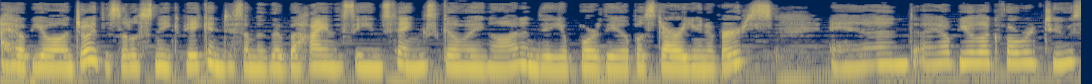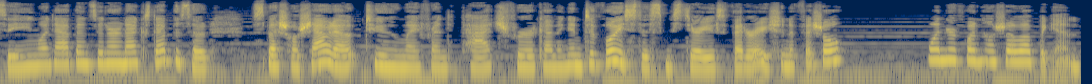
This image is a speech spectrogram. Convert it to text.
I hope you all enjoyed this little sneak peek into some of the behind the scenes things going on in the Aboard the Opal Star universe. And I hope you look forward to seeing what happens in our next episode. Special shout out to my friend Patch for coming in to voice this mysterious Federation official. Wonder if when he'll show up again.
